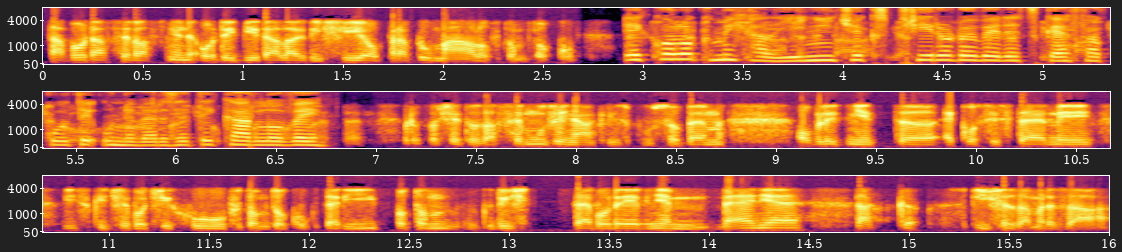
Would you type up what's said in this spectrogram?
ta voda se vlastně neodebírala, když je opravdu málo v tom toku. Ekolog Michal Jeníček z Přírodovědecké fakulty Univerzity Karlovy. Protože to zase může nějakým způsobem ovlivnit eh, ekosystémy, výskyt živočichů v tom toku, který potom, když té vody je v něm méně, tak spíše zamrzá.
